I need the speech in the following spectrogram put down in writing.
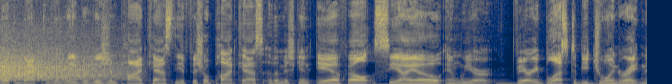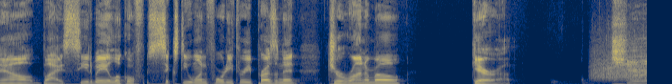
Welcome back to the Labor Vision Podcast, the official podcast of the Michigan AFL CIO. And we are very blessed to be joined right now by CWA Local 6143 President Geronimo Guerra. Cheers.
